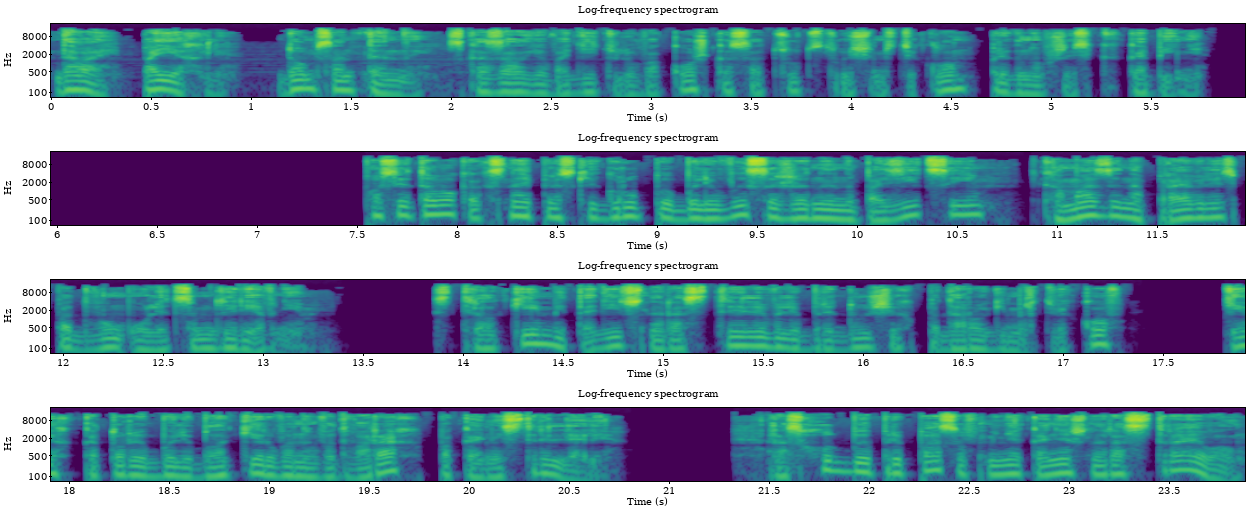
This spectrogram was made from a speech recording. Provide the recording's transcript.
«Давай, поехали. Дом с антенной», — сказал я водителю в окошко с отсутствующим стеклом, пригнувшись к кабине. После того, как снайперские группы были высажены на позиции, КАМАЗы направились по двум улицам деревни. Стрелки методично расстреливали бредущих по дороге мертвяков, тех, которые были блокированы во дворах, пока не стреляли. Расход боеприпасов меня, конечно, расстраивал.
